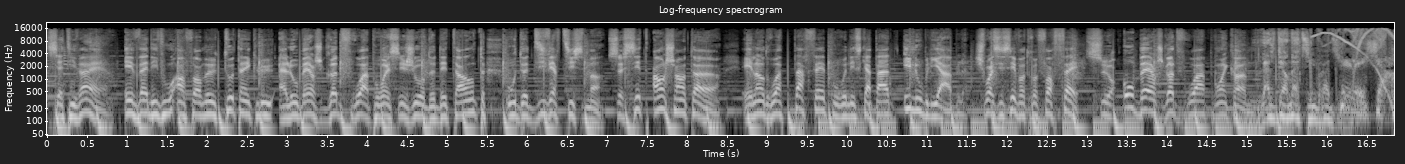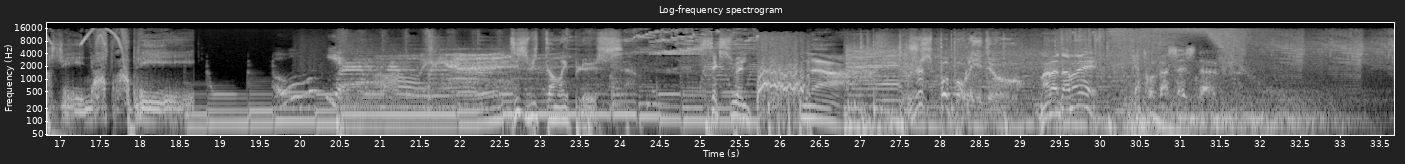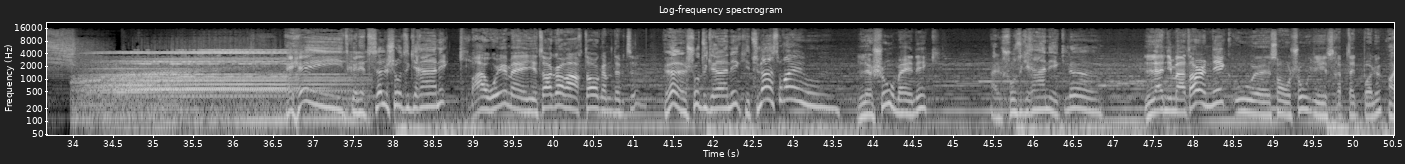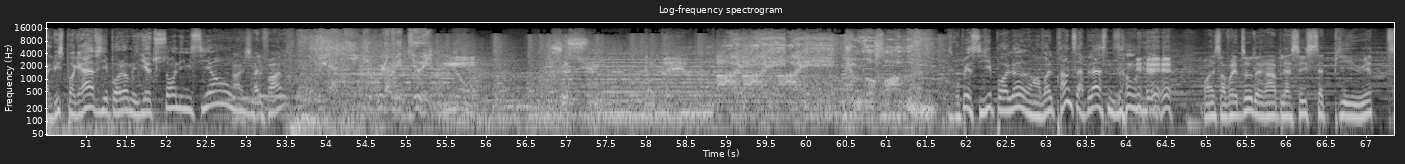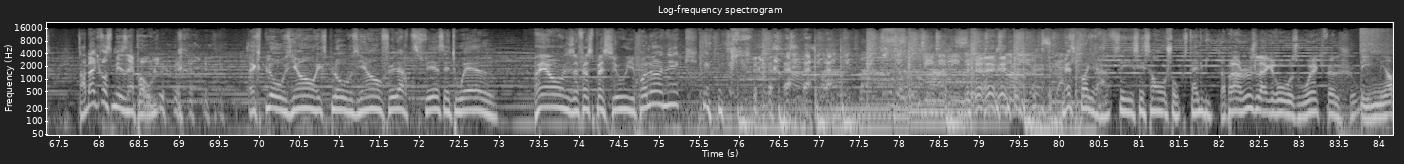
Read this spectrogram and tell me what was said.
Cet hiver, évadez-vous en formule tout inclus à l'auberge Godefroy pour un séjour de détente ou de divertissement. Ce site enchanteur est l'endroit parfait pour une escapade inoubliable. Choisissez votre forfait sur aubergegodefroy.com. L'alternative radio. Téléchargez notre appli. Oh yeah. Oh yeah. 18 ans et plus. Sexuel. Non. Juste pas pour les deux. Mal à ta main. 96.9. Hey hey, tu connais tout ça le show du Grand Nick? Ben oui, mais il est encore en retard comme d'habitude? Là, le show du Grand Nick, es-tu là ce soir ou... Le show, ben Nick. Ben, le show du Grand Nick, là. L'animateur, Nick, ou euh, son show, il serait peut-être pas là? Ah, lui, c'est pas grave s'il est pas là, mais y a-tu son émission? Ah, ou- ce serait le fun. Que vous l'avez tué. Non. Je suis C'est pire, s'il est pas là, on va le prendre sa place, nous autres. Ouais, ça va être dur de remplacer 7 pieds 8. T'embarqueras sur mes épaules. explosion, explosion, feu d'artifice, étoile. Voyons, les effets spéciaux, il est pas là, Nick. Mais c'est pas grave, c'est son show, c'est à lui. Ça prend juste la grosse voix qui fait le show. Beam me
